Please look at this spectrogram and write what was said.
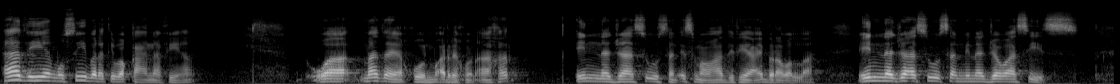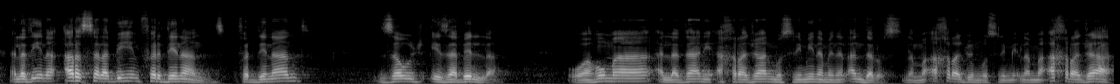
هذه هي المصيبة التي وقعنا فيها. وماذا يقول مؤرخ آخر؟ إن جاسوسا اسمعوا هذه فيها عبرة والله. إن جاسوسا من الجواسيس الذين أرسل بهم فرديناند. فرديناند زوج إيزابيلا وهما اللذان أخرجا المسلمين من الأندلس. لما اخرجوا المسلمين لما أخرجا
